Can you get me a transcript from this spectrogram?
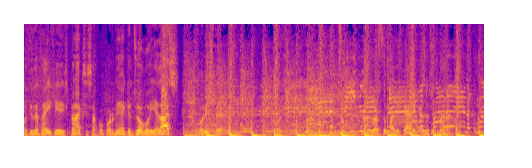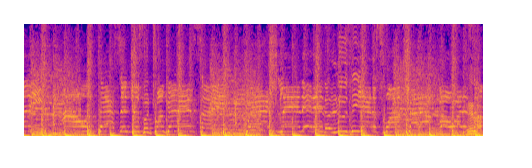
Ότι δεν θα είχε εισπράξεις από πορνεία και τζόγο η Ελλάς; Ορίστε. Καλώς το παλικάρι, καλή σου μέρα Έλα.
